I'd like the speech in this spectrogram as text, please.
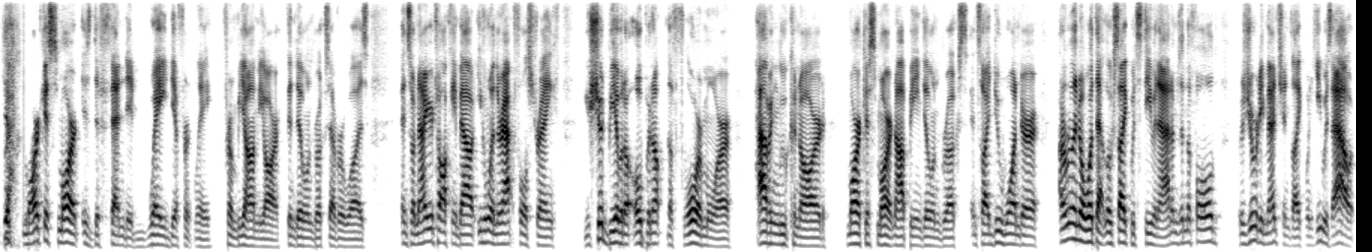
Yeah. Marcus Smart is defended way differently from beyond the arc than Dillon Brooks ever was. And so now you're talking about even when they're at full strength, you should be able to open up the floor more, having Luke Kennard, Marcus Smart not being Dillon Brooks. And so I do wonder, I don't really know what that looks like with Steven Adams in the fold, but as you already mentioned, like when he was out,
